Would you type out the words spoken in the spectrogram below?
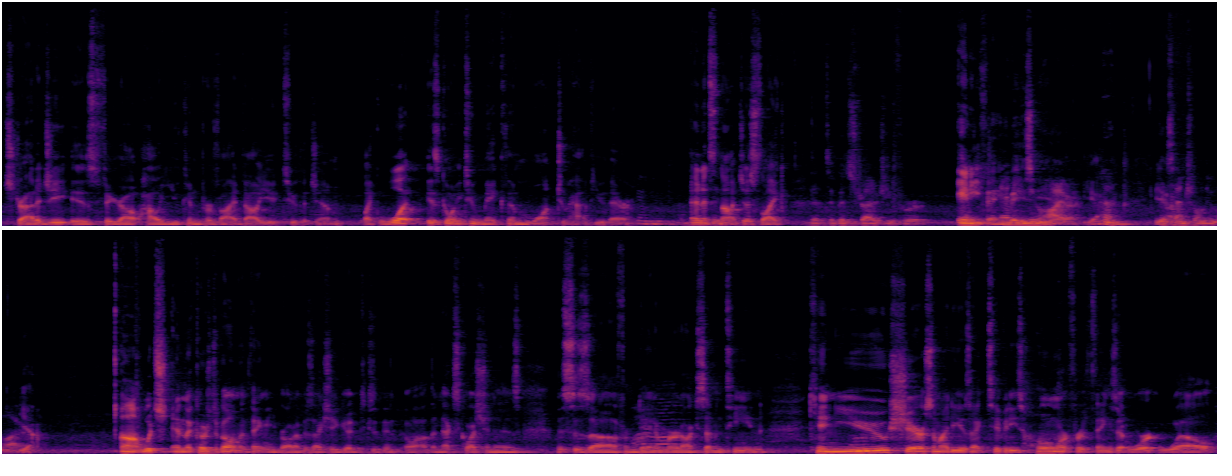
strategy is figure out how you can provide value to the gym. Like what is going to make them want to have you there? And it's not just like That's a good strategy for anything any basically new hire. yeah yeah Potential new hire. yeah. Uh, which and the coach development thing you brought up is actually good because then, uh, the next question is this is uh, from Dana Murdoch seventeen. Can you share some ideas, activities, homework for things that work well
